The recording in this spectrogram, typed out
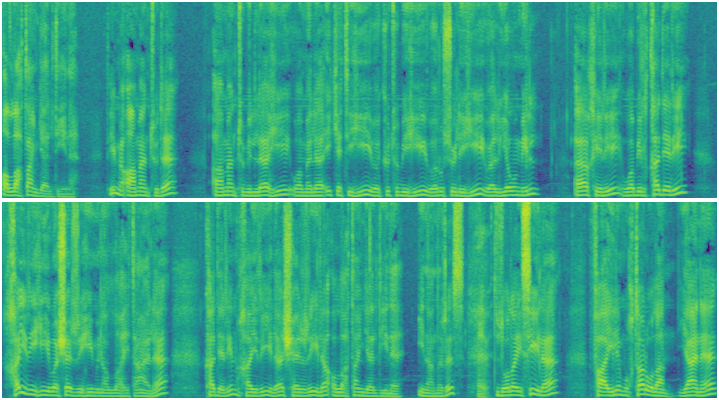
Allah'tan geldiğine değil mi? Amentü'de Amentü billahi ve melaiketihi ve kütübihi ve rusulihi vel yevmil ahiri ve bil kaderi hayrihi ve şerrihi min Allahi Teala kaderin hayrıyla şerriyle Allah'tan geldiğine inanırız. Evet. Dolayısıyla faili muhtar olan yani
